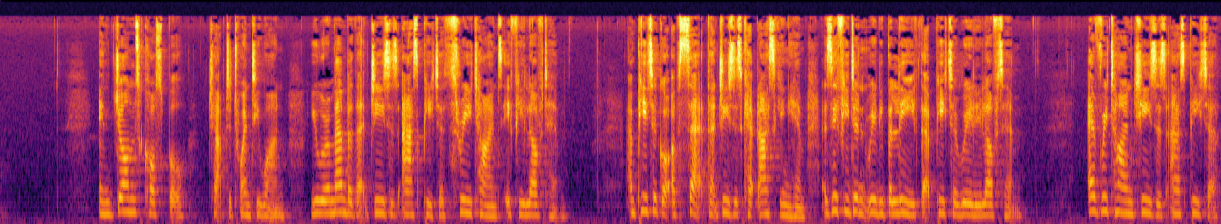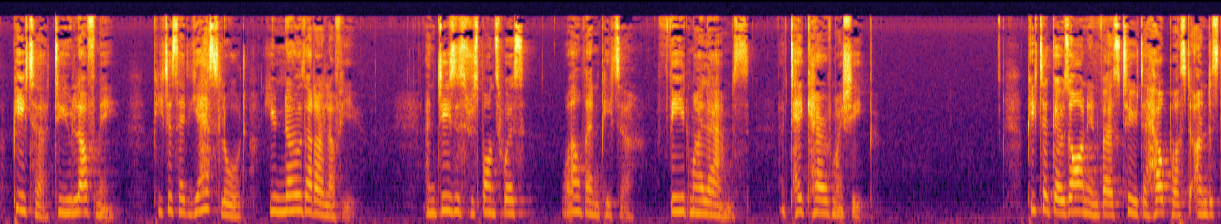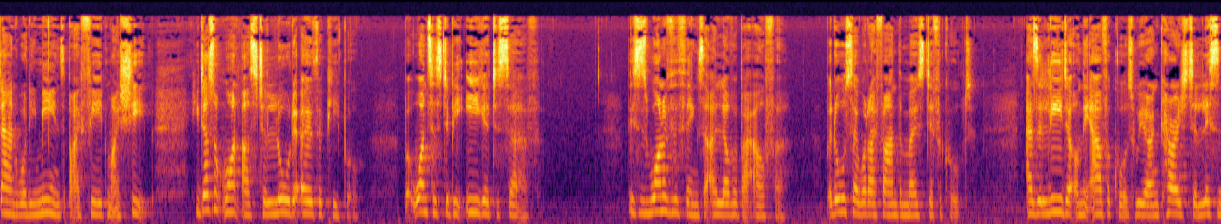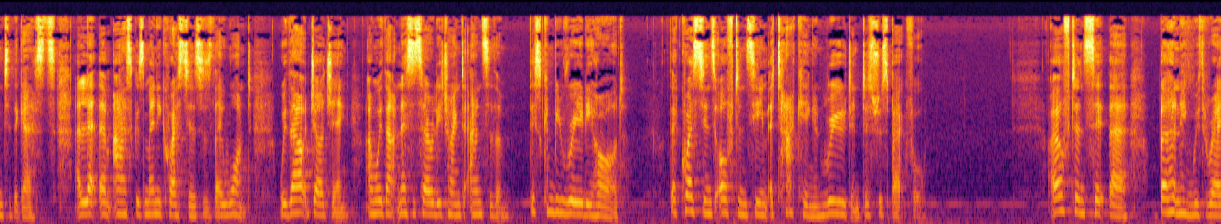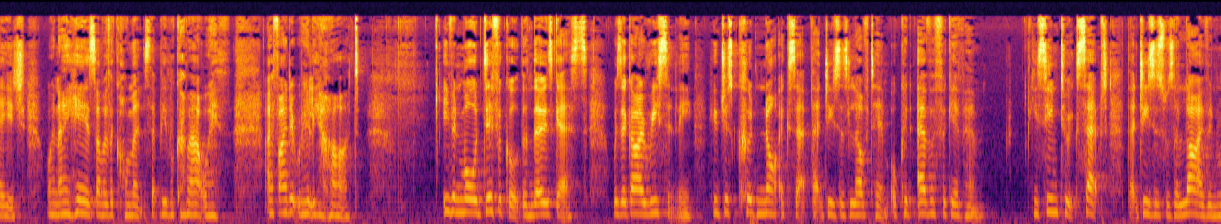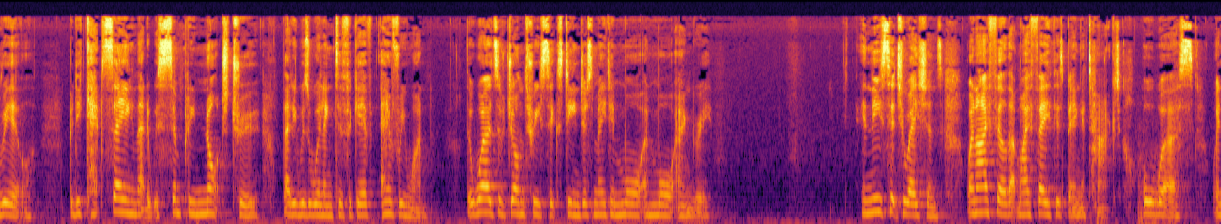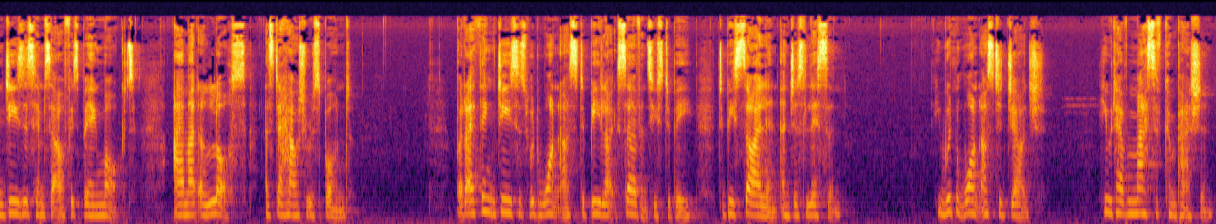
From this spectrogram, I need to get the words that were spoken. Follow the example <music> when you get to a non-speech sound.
In John's Gospel, chapter 21, you will remember that Jesus asked Peter three times if he loved him. And Peter got upset that Jesus kept asking him as if he didn't really believe that Peter really loved him. Every time Jesus asked Peter, Peter, do you love me? Peter said, Yes, Lord, you know that I love you. And Jesus' response was, Well then, Peter, feed my lambs and take care of my sheep. Peter goes on in verse 2 to help us to understand what he means by feed my sheep. He doesn't want us to lord it over people, but wants us to be eager to serve. This is one of the things that I love about Alpha, but also what I find the most difficult. As a leader on the Alpha course, we are encouraged to listen to the guests and let them ask as many questions as they want without judging and without necessarily trying to answer them. This can be really hard. Their questions often seem attacking and rude and disrespectful. I often sit there burning with rage when I hear some of the comments that people come out with. I find it really hard. Even more difficult than those guests was a guy recently who just could not accept that Jesus loved him or could ever forgive him. He seemed to accept that Jesus was alive and real, but he kept saying that it was simply not true that he was willing to forgive everyone. The words of John 3:16 just made him more and more angry. In these situations, when I feel that my faith is being attacked, or worse, when Jesus himself is being mocked, I am at a loss as to how to respond. But I think Jesus would want us to be like servants used to be, to be silent and just listen. He wouldn't want us to judge. He would have massive compassion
